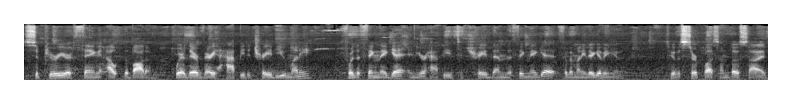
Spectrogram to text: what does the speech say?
superior thing out the bottom, where they're very happy to trade you money for the thing they get, and you're happy to trade them the thing they get for the money they're giving you. So you have a surplus on both sides.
